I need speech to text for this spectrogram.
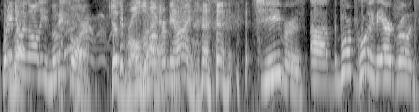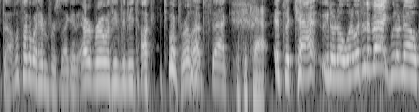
What are you Right. doing all these moves for? Just roll them up from behind. Jeebers. Uh, the more importantly, the Eric Rowan stuff. Let's talk about him for a second. Eric Rowan seems to be talking to a burlap sack. It's a cat. It's a cat. We don't know what, what's in the bag. We don't know.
